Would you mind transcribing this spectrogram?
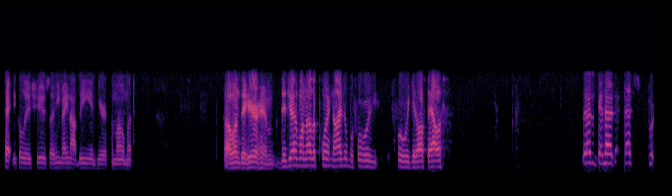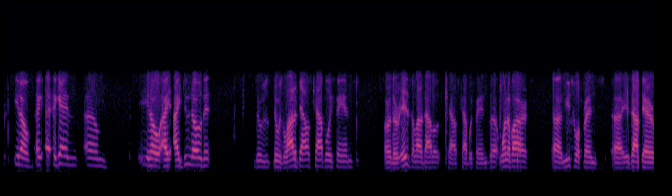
technical issue, so he may not be in here at the moment. I wanted to hear him. Did you have one other point, Nigel, before we before we get off Dallas? that, that that's you know again um, you know I, I do know that there was there was a lot of Dallas Cowboy fans or there is a lot of Dallas, Dallas Cowboy fans. Uh, one of our uh, mutual friends uh, is out there.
